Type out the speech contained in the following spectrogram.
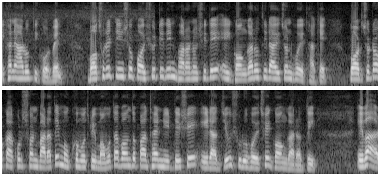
এখানে আরতি করবেন। বছরের তিনশো পঁয়ষট্টি দিন বারাণসীতে এই গঙ্গারতির আয়োজন হয়ে থাকে। পর্যটক আকর্ষণ বাড়াতে মুখ্যমন্ত্রী মমতা বন্দ্যোপাধ্যায়ের নির্দেশে এই রাজ্যেও শুরু হয়েছে গঙ্গারতি। এবার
